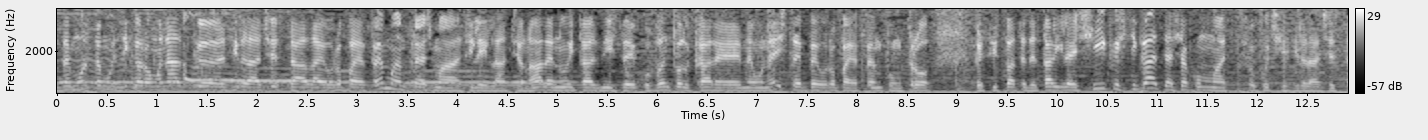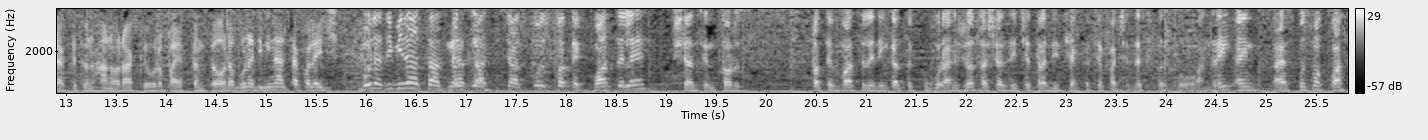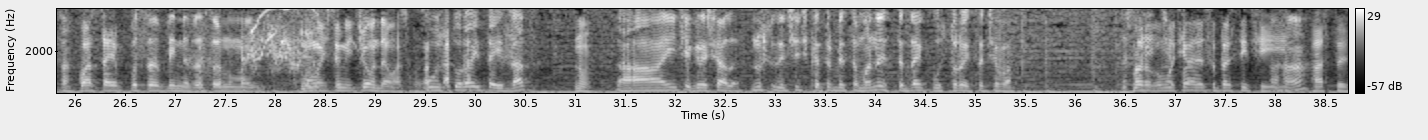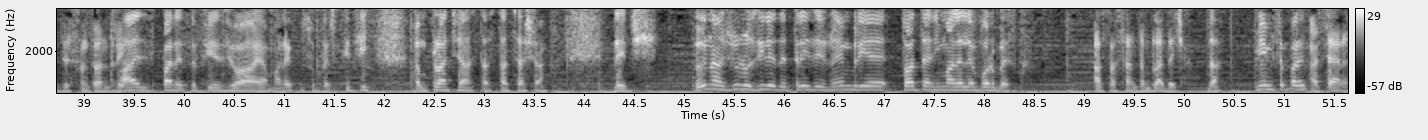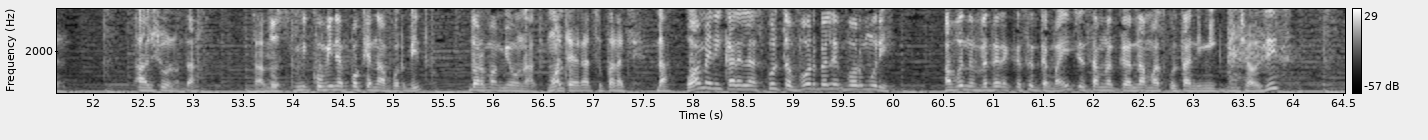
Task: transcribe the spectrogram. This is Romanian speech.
Foarte multă muzică românească zilele acestea la Europa FM în preajma zilei naționale. Nu uitați nici de cuvântul care ne unește pe europafm.ro. Găsiți toate detaliile și câștigați, așa cum ați făcut și zilele acestea, cât un hanorac Europa FM pe oră. Bună dimineața, colegi! Bună dimineața! Sper că ați ascuns toate coasele și ați întors toate vasele din casă cu gura în jos, așa zice tradiția că se face de Sfântul Andrei. Ai, ai ascuns, mă, coasa? Coasa e pusă bine, de tot nu mai, nu mai știu nici unde am ascuns. Usturoi te-ai dat? Nu. Da, aici e greșeală. Nu știu de ce, că trebuie să mănânci, să te dai cu usturoi să ceva. Asta mă rog, o mulțime de superstiții Aha. astăzi de Sfântul Andrei. Azi pare să fie ziua aia mare cu superstiții. Îmi place asta, stați așa. Deci, în ajunul zilei de 30 noiembrie, toate animalele vorbesc. Asta s-a întâmplat deja. Da. Mie mi se pare... Aseară. Ajunul, da. S-a dus. Cu mine Poche n-a vorbit, doar m-am ionat. Mult. erați supărați. Da. Oamenii care le ascultă vorbele vor muri. Având în vedere că suntem aici, înseamnă că n-am ascultat nimic din ce au zis.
